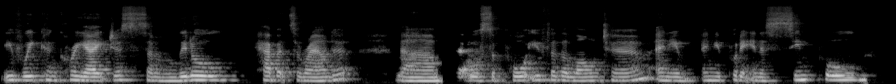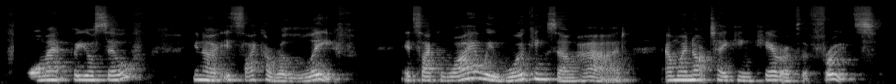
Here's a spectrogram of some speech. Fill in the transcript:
if we can create just some little habits around it um, that will support you for the long term and you and you put it in a simple format for yourself you know it's like a relief. It's like why are we working so hard and we're not taking care of the fruits?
